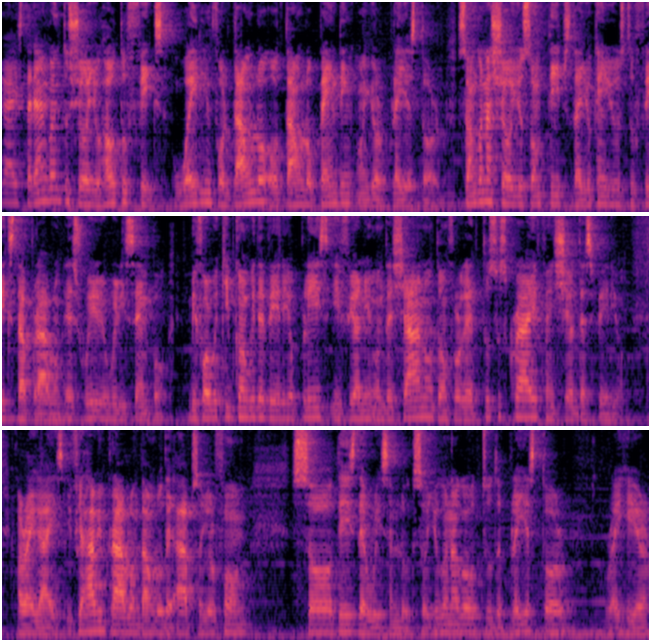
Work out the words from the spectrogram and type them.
guys, today I'm going to show you how to fix waiting for download or download pending on your Play Store. So I'm gonna show you some tips that you can use to fix that problem. It's really, really simple. Before we keep going with the video, please, if you are new on the channel, don't forget to subscribe and share this video. Alright guys, if you're having problem, download the apps on your phone. So this is the reason, look. So you're gonna go to the Play Store right here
